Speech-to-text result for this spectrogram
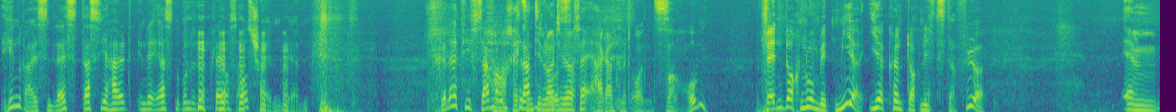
hinreißen lässt, dass sie halt in der ersten Runde der Playoffs ausscheiden werden. Relativ sang und Jetzt sind die Leute wieder verärgert mit uns. Warum? Wenn doch nur mit mir. Ihr könnt doch nichts dafür. Ähm,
